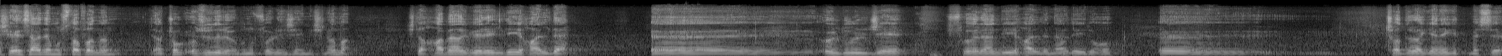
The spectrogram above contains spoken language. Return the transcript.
Şehzade Mustafa'nın ya çok özür dilerim bunu söyleyeceğim için ama işte haber verildiği halde eee öldürüleceği söylendiği halde neredeydi o eee çadıra gene gitmesi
